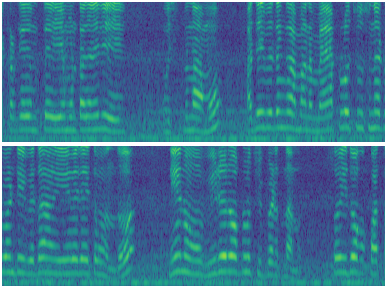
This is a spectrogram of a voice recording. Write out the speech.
ఎక్కడికి వెళ్తే ఏముంటుంది అనేది ఇస్తున్నాము. అదేవిధంగా మన మ్యాప్లో చూసినటువంటి విధానం ఏదైతే ఉందో నేను వీడియో రూపంలో చూపెడుతున్నాను. సో ఇది ఒక కొత్త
